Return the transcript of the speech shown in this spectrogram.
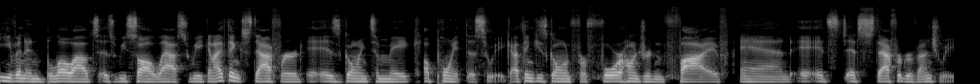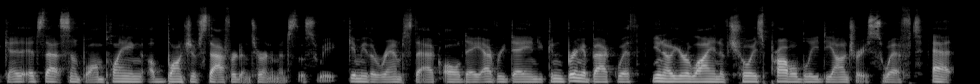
even in blowouts as we saw last week. And I think Stafford is going to make a point this week. I think he's going for 405 and it's it's Stafford revenge week. It's that simple. I'm playing a bunch of Stafford in tournaments this week. Give me the Ram stack all day every day and you can bring it back with, you know, your lion of choice probably D'Andre Swift at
